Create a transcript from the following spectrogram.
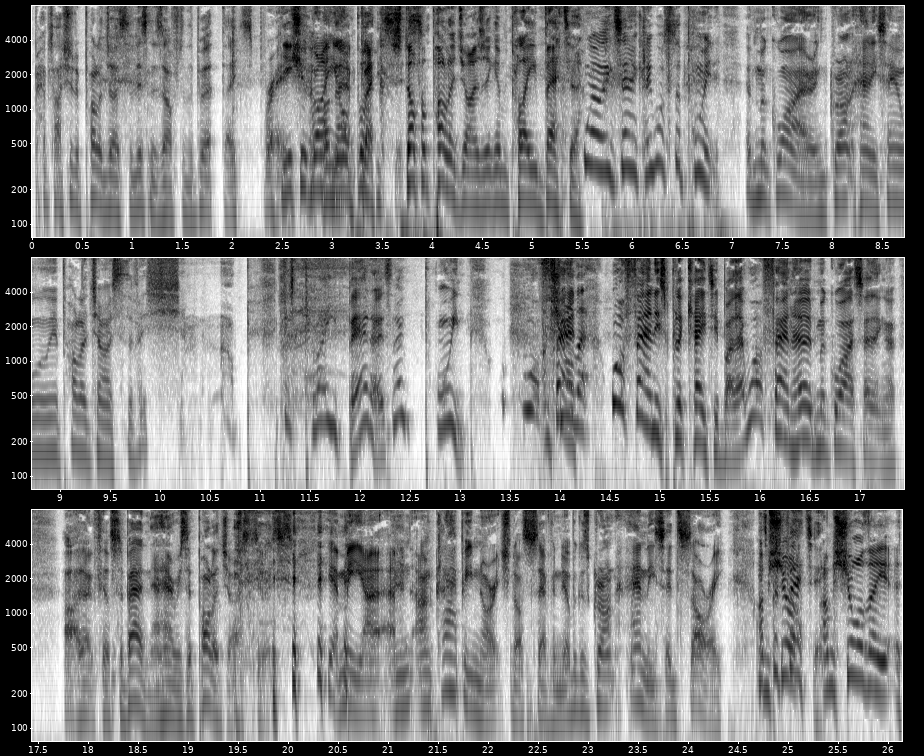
perhaps I should apologise to listeners after the birthday spread. You should write your book. basis. Stop apologising and play better. Well, exactly. What's the point of Maguire and Grant Hanley saying, "Oh, well, we apologise to the." Shut up. Just play better. There's no point. What I'm sure fan? that- What fan is placated by that? What fan heard Maguire say, "Oh, I don't feel so bad now. Harry's apologised to us." yeah, me. I, I'm, I'm happy Norwich lost seven 0 because Grant Hanley said sorry. I'm It's sure. I'm sure they.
